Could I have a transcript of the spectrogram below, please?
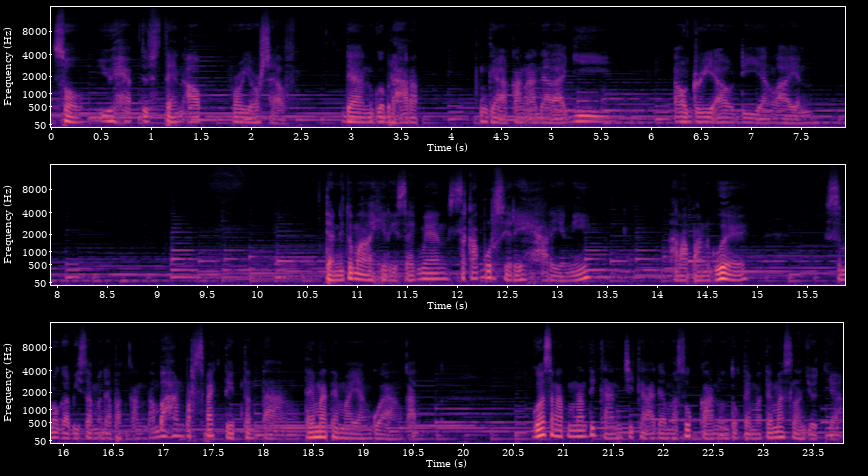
So you have to stand up for yourself. Dan gue berharap nggak akan ada lagi Audrey Audi yang lain dan itu mengakhiri segmen Sekapur Sirih hari ini. Harapan gue, semoga bisa mendapatkan tambahan perspektif tentang tema-tema yang gue angkat. Gue sangat menantikan jika ada masukan untuk tema-tema selanjutnya.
